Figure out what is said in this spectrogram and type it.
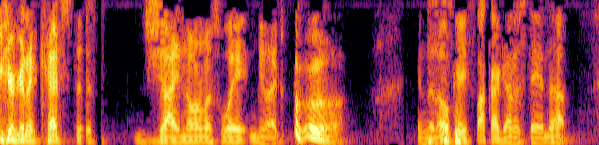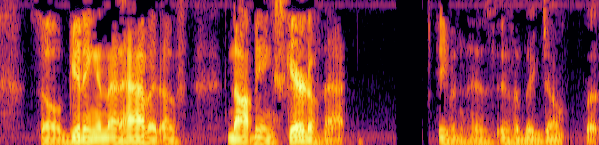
you're going to catch this ginormous weight and be like, Ugh! and then okay, fuck, I got to stand up. So getting in that habit of not being scared of that even is is a big jump. But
